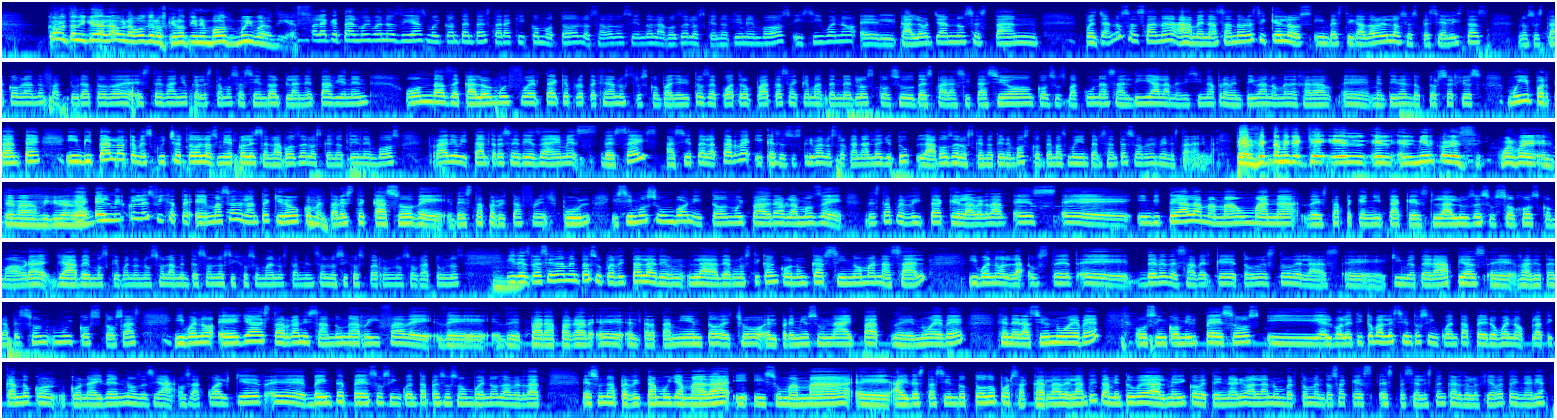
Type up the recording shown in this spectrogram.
¿Cómo estás, mi querida Lau, la voz de los que no tienen voz? Muy buenos días. Hola, ¿qué tal? Muy buenos días. Muy contenta de estar aquí como todos los sábados siendo la voz de los que no tienen voz. Y sí, bueno, el calor ya nos están, pues ya nos están amenazando. Ahora sí que los investigadores, los especialistas nos está cobrando factura todo este daño que le estamos haciendo al planeta. Vienen ondas de calor muy fuerte. Hay que proteger a nuestros compañeritos de cuatro patas. Hay que mantenerlos con su desparasitación, con sus vacunas al día. La medicina preventiva, no me dejará eh, mentir el doctor Sergio, es muy importante. Invitarlo a que me escuche todos los miércoles en La Voz de los que no tienen voz, Radio Vital 1310 de AM de 6 a 7 de la tarde y que se suscriba a nuestro canal de YouTube, La Voz de los que no tienen voz, con temas muy interesantes sobre el bienestar animal. Perfectamente. Que el, el, el miércoles, ¿cuál fue el tema, mi querida? Eh, el miércoles, fíjate, eh, más adelante quiero comentar este caso de, de esta perrita French Pool. Hicimos un bonitón muy padre, hablamos de, de esta perrita que la verdad es, eh, invité a la mamá humana de esta pequeñita que es la luz de sus ojos, como ahora ya vemos que, bueno, no solamente son los hijos humanos, también son los hijos perrunos o gatunos. Y desgraciadamente a su perrita la, de, la diagnostican con un carcinoma nasal. Y bueno, la, usted eh, debe de saber que todo esto de las eh, quimioterapias, eh, radioterapias son muy costosas. Y bueno, ella está organizando una rifa de, de, de para pagar eh, el tratamiento. De hecho, el premio es un iPad 9, generación 9, o 5 mil pesos. Y el boletito vale 150, pero bueno, platicando con, con Aiden nos decía, o sea, cualquier eh, 20 pesos, 50 pesos son buenos, la verdad, es una perrita muy amada y, y su mamá, eh, Aida, está haciendo todo por sacarla adelante. Y también tuve al médico veterinario Alan Humberto Mendoza, que es especialista en cardiología veterinaria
